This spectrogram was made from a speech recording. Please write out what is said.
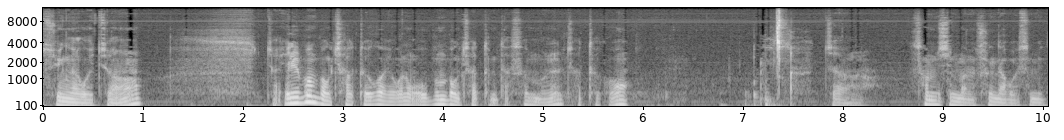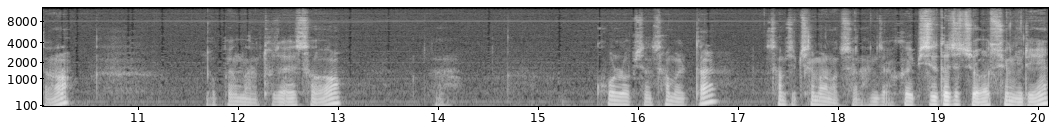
수익 나고 있죠. 자, 1분봉 차트고, 이거는 5분봉 차트입니다. 선물 차트고. 자, 30만원 수익 나고 있습니다. 600만원 투자해서, 자, 콜 옵션 3월달 37만 5천원. 현재 거의 비슷해졌죠. 수익률이.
